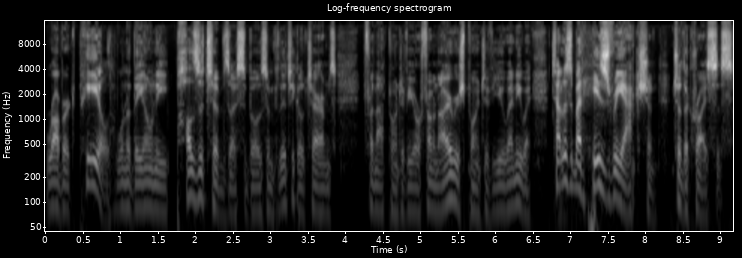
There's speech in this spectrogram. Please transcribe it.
Robert Peel, one of the only positives, I suppose, in political terms from that point of view, or from an Irish point of view anyway. Tell us about his reaction to the crisis.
